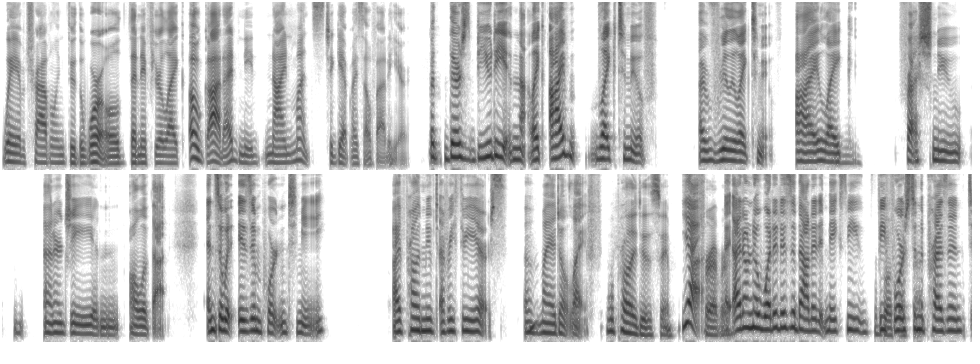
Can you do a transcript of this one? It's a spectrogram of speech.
way of traveling through the world than if you're like, oh God, I'd need nine months to get myself out of here. But there's beauty in that. Like, I like to move. I really like to move. I like Mhm. fresh, new energy and all of that. And so it is important to me. I've probably moved every three years of mm-hmm. my adult life. We'll probably do the same Yeah. forever. I, I don't know what it is about it. It makes me be both like forced in the present.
